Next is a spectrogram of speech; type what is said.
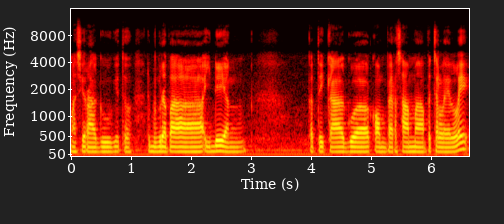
masih ragu gitu. Ada beberapa ide yang ketika gue compare sama pecel lele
